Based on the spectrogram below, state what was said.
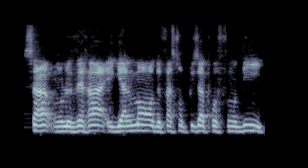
Ça, on le verra également de façon plus approfondie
